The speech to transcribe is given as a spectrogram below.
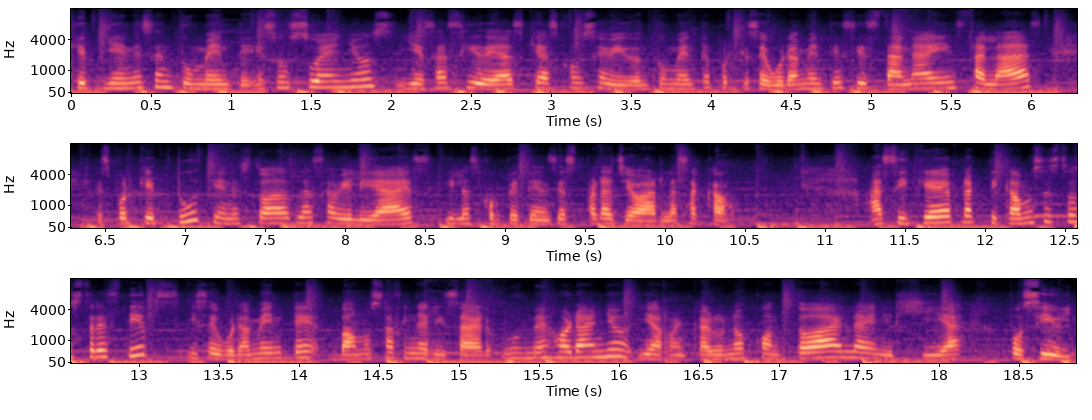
que tienes en tu mente, esos sueños y esas ideas que has concebido en tu mente, porque seguramente si están ahí instaladas es porque tú tienes todas las habilidades y las competencias para llevarlas a cabo. Así que practicamos estos tres tips y seguramente vamos a finalizar un mejor año y arrancar uno con toda la energía posible.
